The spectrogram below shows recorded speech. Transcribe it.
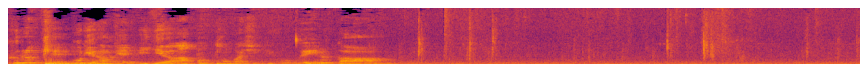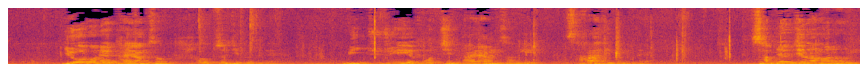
그렇게 무리하게 미디어 악법 통과시키고 왜 이럴까? 여론의 다양성 다 없어지는데 민주주의에 꽂힌 다양성이 사라지는데 3년 지나면은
